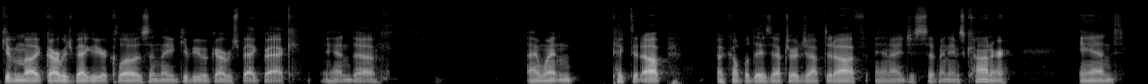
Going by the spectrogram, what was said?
give them a garbage bag of your clothes and they give you a garbage bag back. And uh, I went and picked it up a couple days after I dropped it off, and I just said my name's Connor, and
